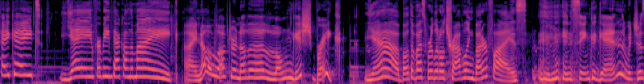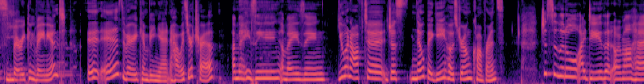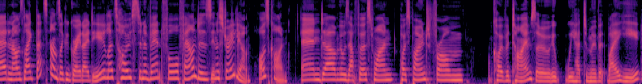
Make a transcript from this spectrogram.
Hey, Kate! Yay for being back on the mic. I know, after another longish break. Yeah, both of us were little traveling butterflies. In sync again, which was very convenient. It is very convenient. How was your trip? Amazing, amazing. You went off to just no biggie, host your own conference. Just a little idea that Omar had, and I was like, that sounds like a great idea. Let's host an event for founders in Australia, OzCon. And um, it was our first one, postponed from COVID time, so it, we had to move it by a year.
